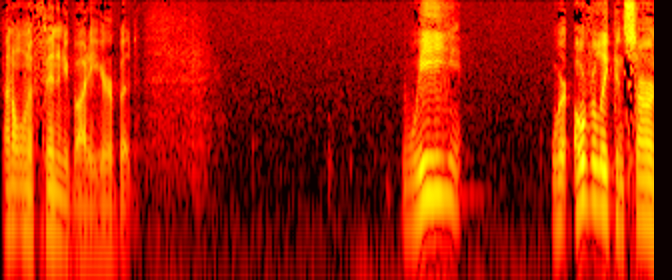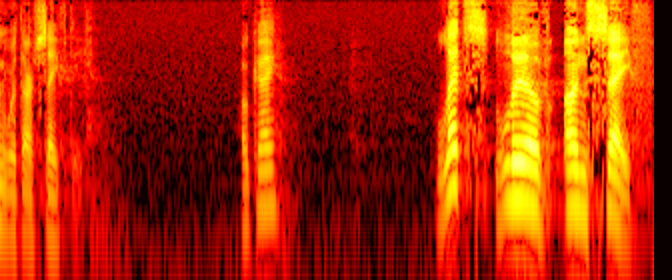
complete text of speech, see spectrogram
I don't want to offend anybody here, but we we're overly concerned with our safety. Okay? Let's live unsafe.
